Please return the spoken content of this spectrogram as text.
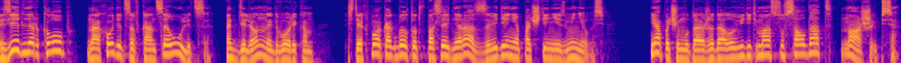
Зидлер-клуб находится в конце улицы, отделенный двориком. С тех пор, как был тут в последний раз, заведение почти не изменилось. Я почему-то ожидал увидеть массу солдат, но ошибся.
